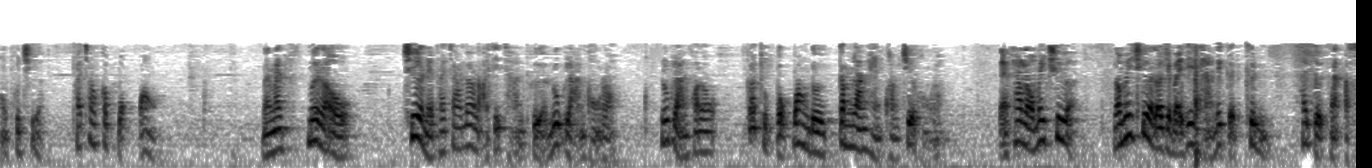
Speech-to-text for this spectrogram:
ของผู้เชื่อ พระเจ้าก็ปกป้อง ดังนั้นเมื่อเราเชื่อในพระเจ้าแล้วเราอธิษฐานเผื่อลูกหลานของเรา ลูกหลานของเราก็ถูกปกป้องโดยกำลังแห่งความเชื่อของเรา แต่ถ้าเราไม่เชื่อ เราไม่เชื่อเราจะไปอธิษฐานให้เกิดขึ้น ให้เกิดการอัศ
